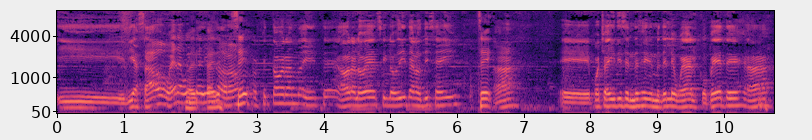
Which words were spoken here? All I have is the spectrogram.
y día sábado, buena Ouija, día sábado, ¿no? sí. Por fin estamos grabando ahí. Ahora lo ves, si lo nos dice ahí. Sí. Ah, eh, Pocha ahí dicen de meterle weá al copete. Ah.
